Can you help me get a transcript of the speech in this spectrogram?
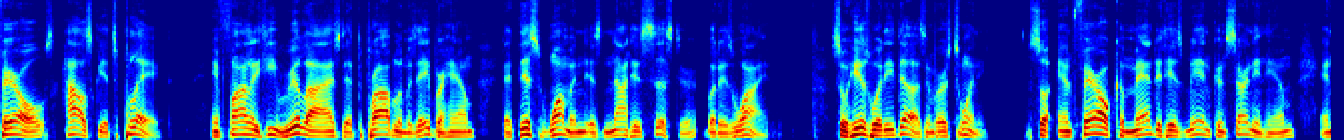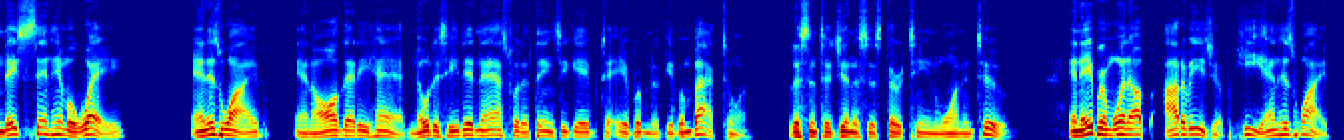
Pharaoh's house gets plagued. And finally, he realized that the problem is Abraham, that this woman is not his sister, but his wife. So here's what he does in verse 20. So, and Pharaoh commanded his men concerning him, and they sent him away and his wife and all that he had. Notice he didn't ask for the things he gave to Abram to give them back to him. Listen to Genesis 13, 1 and 2. And Abram went up out of Egypt, he and his wife,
